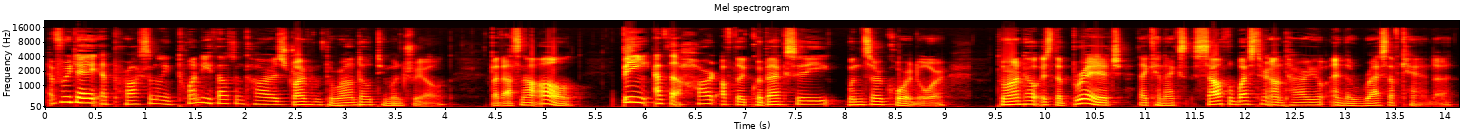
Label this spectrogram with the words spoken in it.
Every day, approximately 20,000 cars drive from Toronto to Montreal. But that's not all. Being at the heart of the Quebec City Windsor corridor, Toronto is the bridge that connects southwestern Ontario and the rest of Canada.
